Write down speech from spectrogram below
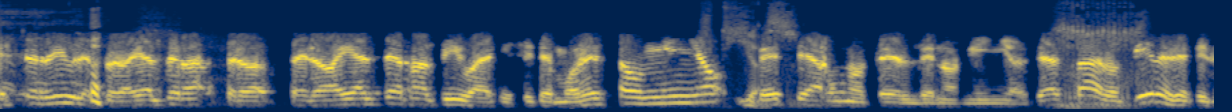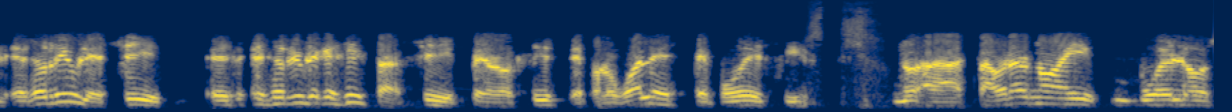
es terrible, pero hay, alterna- pero, pero hay alternativas. Y si te molesta un niño, Dios. vete a un hotel de no niños. Ya está, lo tienes. Es decir, ¿es horrible? Sí. ¿Es, es horrible que exista? Sí, pero existe. Por lo cual es- te puedes ir. No, hasta ahora no hay vuelos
